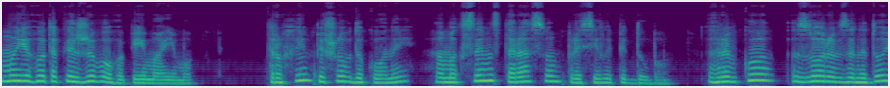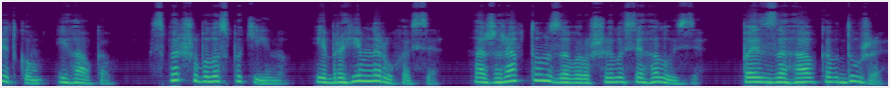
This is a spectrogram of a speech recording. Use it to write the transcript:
Ми його таки живого піймаємо. Трохим пішов до коней, а Максим з Тарасом присіли під дубом. Гривко зорив за недоїдком і гавкав. Спершу було спокійно, Ібрагім не рухався, аж раптом заворушилося галуздя. Пес загавкав дуже.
